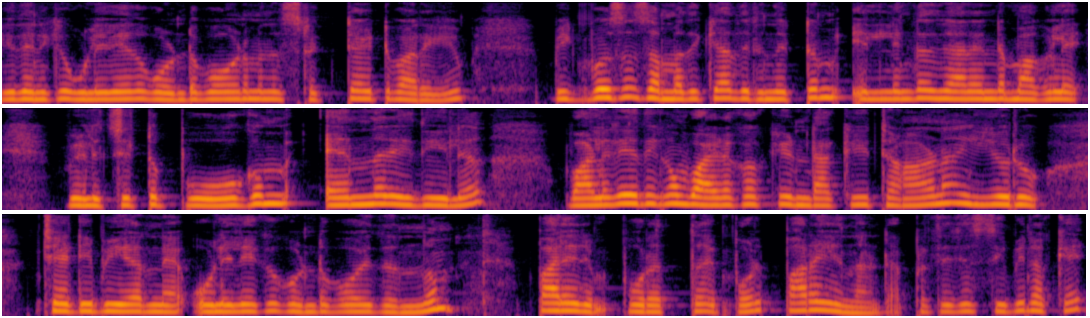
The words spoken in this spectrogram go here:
ഇതെനിക്ക് ഉള്ളിലേക്ക് കൊണ്ടുപോകണമെന്ന് സ്ട്രിക്റ്റ് ആയിട്ട് പറയും ബിഗ് ബോസ് സമ്മതിക്കാതിരുന്നിട്ടും ഇല്ലെങ്കിൽ ഞാൻ എന്റെ മകളെ വിളിച്ചിട്ട് പോകും എന്ന രീതിയിൽ വളരെയധികം വഴക്കൊക്കെ ഉണ്ടാക്കിയിട്ടാണ് ഈ ഒരു ചെടി ബിയറിനെ ഉള്ളിലേക്ക് കൊണ്ടുപോയതെന്നും പലരും പുറത്ത് ഇപ്പോൾ പറയുന്നുണ്ട്. പ്രത്യേകിച്ച് സിബിനൊക്കെ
